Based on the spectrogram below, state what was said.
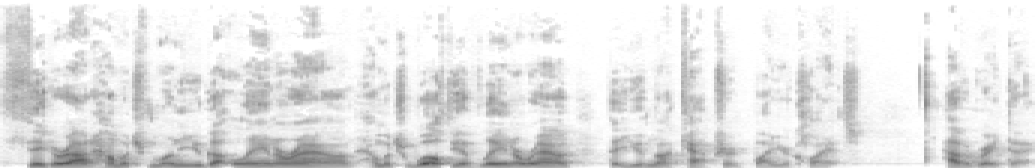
figure out how much money you got laying around, how much wealth you have laying around that you have not captured by your clients. Have a great day.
